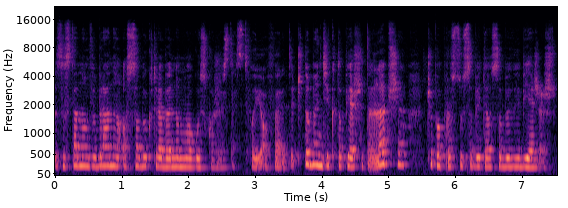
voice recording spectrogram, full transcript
y, zostaną wybrane osoby, które będą mogły skorzystać z Twojej oferty. Czy to będzie kto pierwszy, ten lepszy, czy po prostu sobie te osoby wybierzesz.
